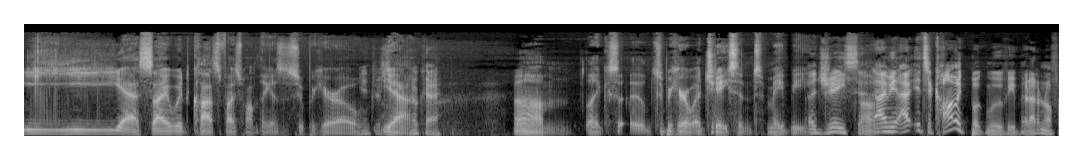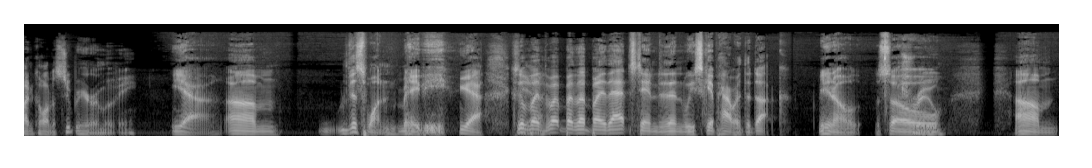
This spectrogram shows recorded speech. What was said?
Yes, I would classify Swamp Thing as a superhero. Interesting. Yeah, Okay. um, like s- uh, superhero adjacent, maybe. Adjacent. Um, I mean, I, it's a comic book movie, but I don't know if I'd call it a superhero movie. yeah. Um, this one maybe. Yeah. So by, by by by that standard, then we skip Howard the Duck. You know. So. True. Um.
